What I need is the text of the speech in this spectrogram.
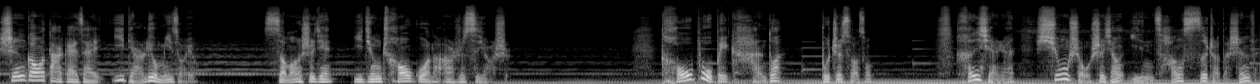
身高大概在一点六米左右，死亡时间已经超过了二十四小时。头部被砍断，不知所踪。很显然，凶手是想隐藏死者的身份。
